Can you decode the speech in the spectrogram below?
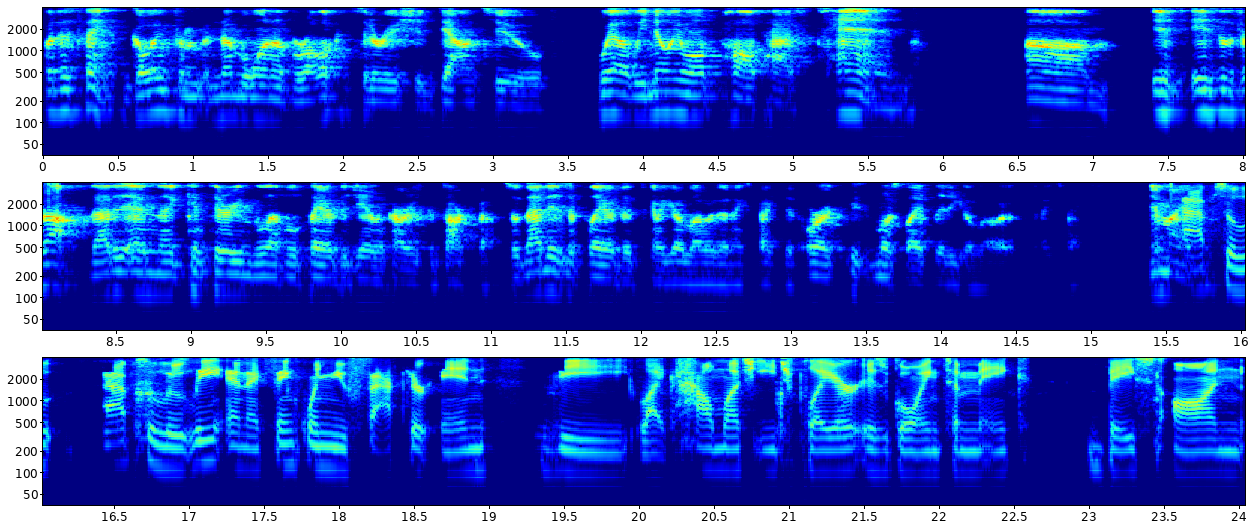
but this thing going from number one overall consideration down to, well, we know he won't fall past ten, um, is is the drop that is, and then considering the level of player that Jalen Carter's been talked about, so that is a player that's going to go lower than expected, or is most likely to go lower than expected. In my opinion. Absolutely, absolutely. And I think when you factor in the like how much each player is going to make based on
